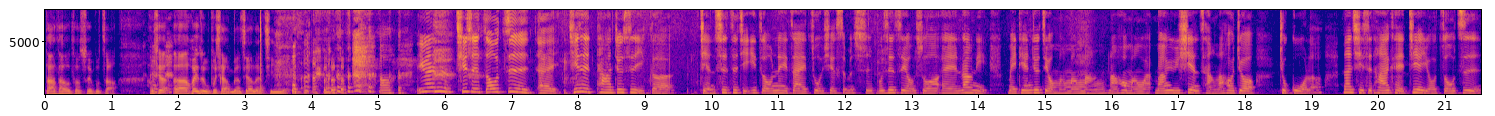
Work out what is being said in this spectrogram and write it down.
大到都睡不着。好像 呃，慧茹不晓得有没有这样的经验？哦，因为其实周志，哎，其实他就是一个检视自己一周内在做些什么事，不是只有说，哎，让你每天就只有忙忙忙，然后忙完忙于现场，然后就。就过了。那其实他还可以借由周志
